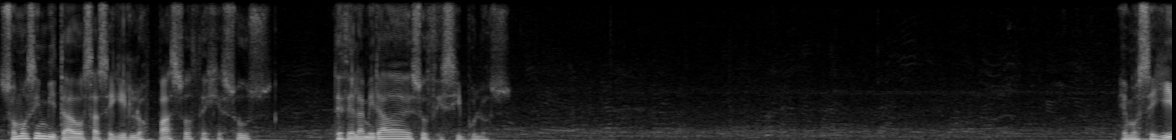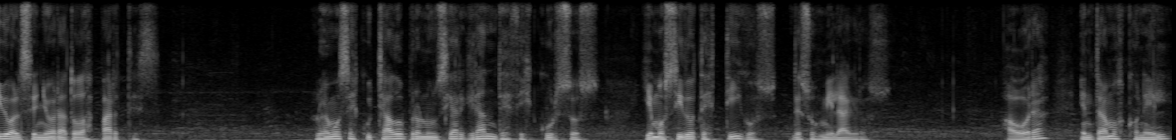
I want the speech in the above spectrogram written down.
somos invitados a seguir los pasos de Jesús desde la mirada de sus discípulos. Hemos seguido al Señor a todas partes. Lo hemos escuchado pronunciar grandes discursos y hemos sido testigos de sus milagros. Ahora entramos con Él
